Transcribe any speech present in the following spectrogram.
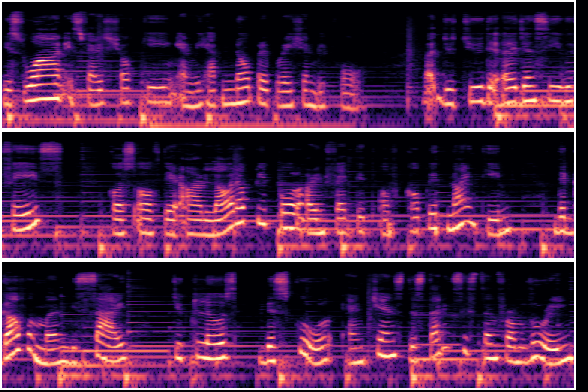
This one is very shocking and we have no preparation before. But due to the urgency we face, because of there are a lot of people are infected of COVID-19, the government decide to close the school and change the studying system from luring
